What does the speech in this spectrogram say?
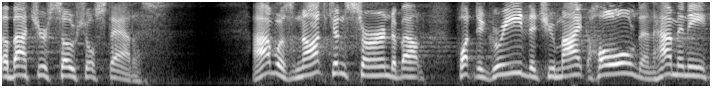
about your social status. I was not concerned about what degree that you might hold and how many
